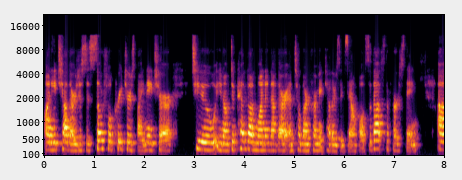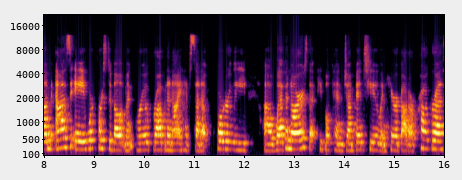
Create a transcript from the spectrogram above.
on each other just as social creatures by nature to you know depend on one another and to learn from each other's examples so that's the first thing um, as a workforce development group robbyn and i have set up quarterly uh, webinars that people can jump into and hear about our progress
